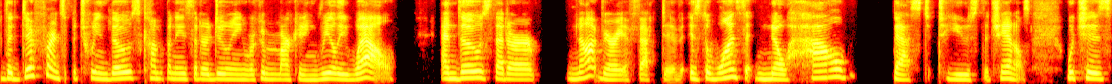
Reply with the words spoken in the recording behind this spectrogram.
the difference between those companies that are doing recruitment marketing really well and those that are not very effective is the ones that know how best to use the channels, which is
